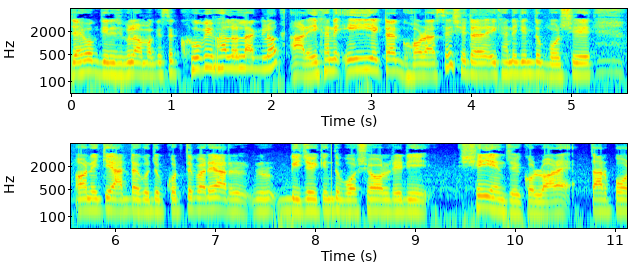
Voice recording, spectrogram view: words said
যাই হোক, জিনিসগুলো আমার কাছে খুবই ভালো লাগল। আর এখানে এই একটা ঘর আছে, সেটা এখানে কিন্তু বসে অনেকে আড্ডা গুজব করতে পারে, আর বিজয় কিন্তু বসে অলরেডি সেই এনজয় করল। আর তারপর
